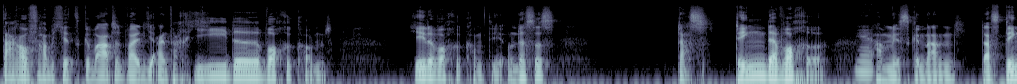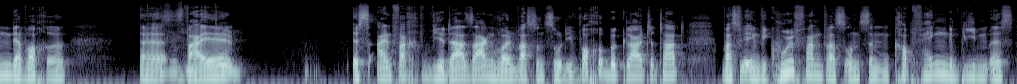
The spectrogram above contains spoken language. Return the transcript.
darauf habe ich jetzt gewartet, weil die einfach jede Woche kommt. Jede Woche kommt die. Und das ist das Ding der Woche Ja. haben wir es genannt. Das Ding der Woche, äh, weil Ding. es einfach wir da sagen wollen, was uns so die Woche begleitet hat, was wir irgendwie cool fanden, was uns im Kopf hängen geblieben ist,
